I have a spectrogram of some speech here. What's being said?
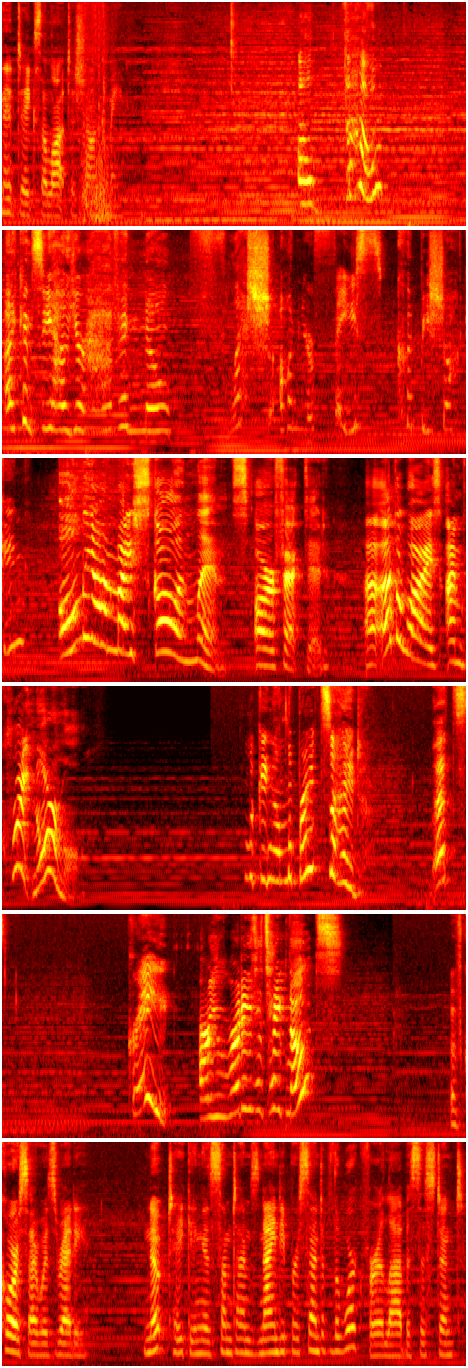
It takes a lot to shock me. Although, I can see how you're having no flesh on your face could be shocking. Only on my skull and limbs are affected. Uh, otherwise, I'm quite normal. Looking on the bright side. That's great. Are you ready to take notes? Of course, I was ready. Note taking is sometimes 90% of the work for a lab assistant.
